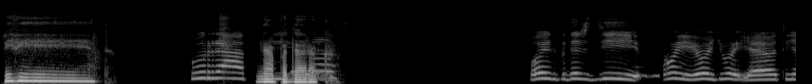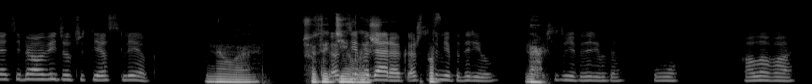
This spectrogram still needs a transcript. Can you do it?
привет. Ура! На подарок. привет! Ой, подожди. Ой, ой, ой, я, это я тебя увидел, что я слеп. Ну ладно. Что ты А где делаешь? подарок? А что Пов- ты мне подарил? На. Что ты мне подарил-то? О, голова.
